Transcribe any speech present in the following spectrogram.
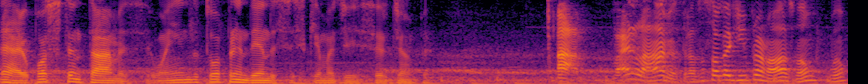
é, eu posso tentar, mas eu ainda tô aprendendo esse esquema de ser jumper. Ah, vai lá, meu. Traz um salgadinho pra nós. Vamos, vamos.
